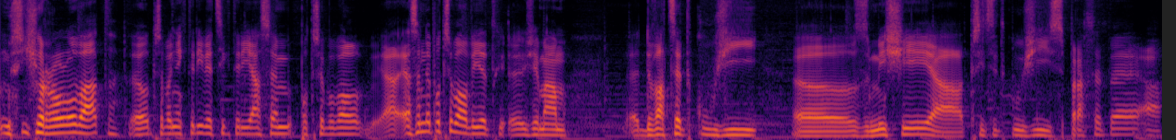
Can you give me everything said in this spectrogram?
musíš rolovat, jo, třeba některé věci, které já jsem potřeboval, já, já jsem nepotřeboval vidět, že mám 20 kůží uh, z myši a 30 kůží z prasete a uh,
